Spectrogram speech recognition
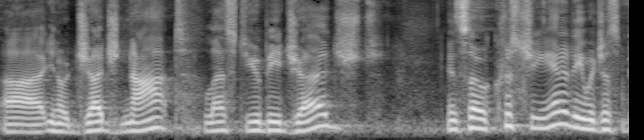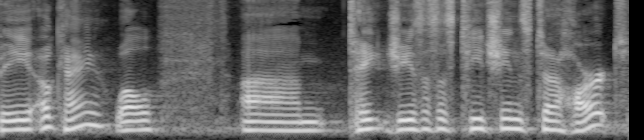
uh, you know, judge not, lest you be judged. And so Christianity would just be okay, well, um, take Jesus' teachings to heart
